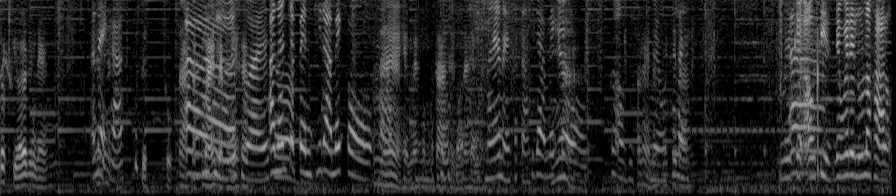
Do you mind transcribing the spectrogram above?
ก็เขียวๆแดง อันไหนคะๆรู้สึกถูกตาอ่ากับไม้แบบนี้ครับอันนั้นจะเป็นทิดาไม่โกงค่ะแม่เห็นไหมผมตาถึงได้เห็นไหม ไม้อันไหนสักการทิดาไม่โกงก็เอาสิเท่าไหร่แมนะวพี่เท่าไหร่ดาไม่ก็เอาสิยังไม่ได้รู้ราคาหรอก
